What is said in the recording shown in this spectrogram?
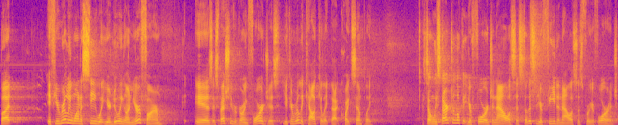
but if you really want to see what you're doing on your farm, is especially if you're growing forages, you can really calculate that quite simply. So when we start to look at your forage analysis, so this is your feed analysis for your forage,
